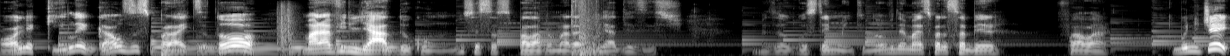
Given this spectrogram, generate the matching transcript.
Olha que legal os sprites. Eu tô maravilhado com. Não sei se essa palavra maravilhado existe. Mas eu gostei muito. Novo demais para saber falar. Que bonitinho!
